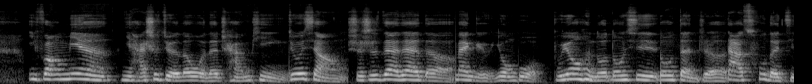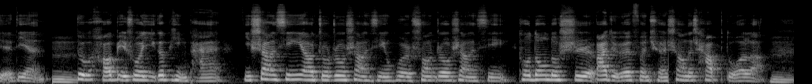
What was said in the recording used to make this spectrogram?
一方面，你还是觉得我的产品就想实实在在的卖给用户，不用很多东西都等着大促的节点。嗯，就好比说一个品牌，你上新要周周上新或者双周上新，秋冬都是八九月份全上的差不多了。嗯，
